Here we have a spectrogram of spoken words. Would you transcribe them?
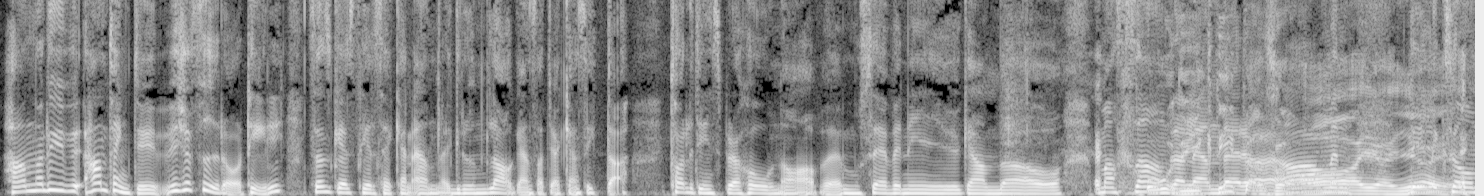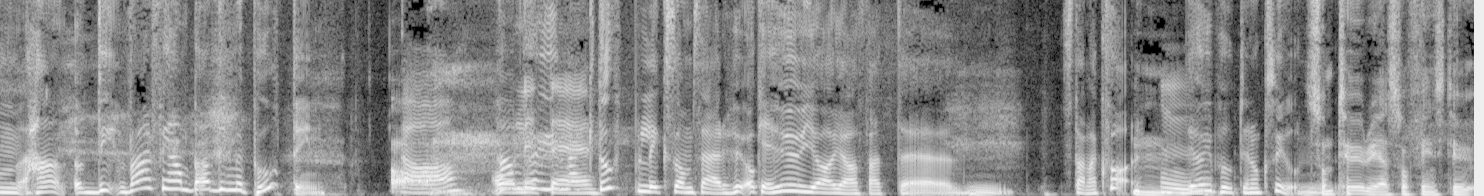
Han, hade ju, han tänkte ju, vi kör fyra år till, sen ska jag se till så jag kan ändra grundlagen så att jag kan sitta. Ta lite inspiration av eh, Museveni i Uganda och massa Oh, andra länder. alltså? men Oj, oj, Det är liksom, han, det, varför är han buddy med Putin? Ja, och Han har ju lite... lagt upp liksom så här, hur, okej, hur gör jag för att eh, stanna kvar? Mm. Det har ju Putin också gjort. Som tur är så finns det ju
